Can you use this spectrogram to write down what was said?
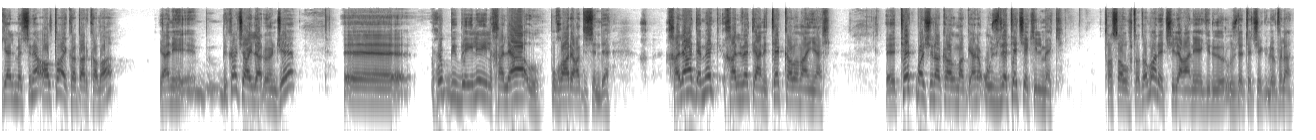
gelmesine 6 ay kadar kala yani birkaç aylar önce e, Hubbi beyleyil halâ'u Bukhari hadisinde. Hala demek halvet yani tek kalınan yer. E, tek başına kalmak yani uzlete çekilmek. Tasavvufta da var ya çilehaneye giriyor, uzlete çekiliyor falan.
